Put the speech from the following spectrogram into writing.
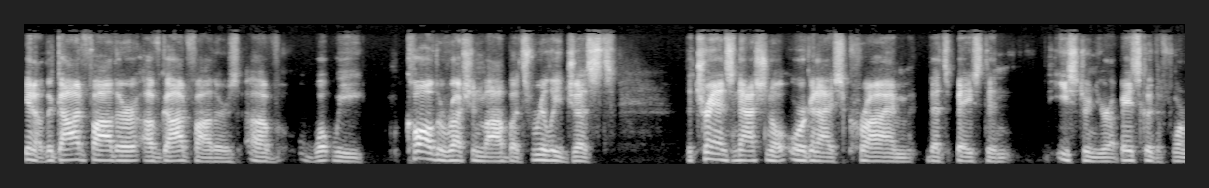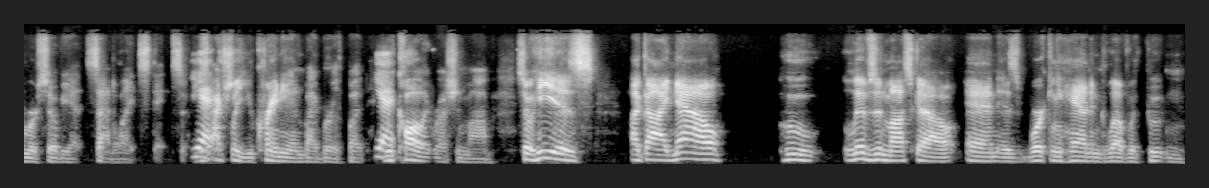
you know, the godfather of godfathers of what we call the Russian mob, but it's really just the transnational organized crime that's based in Eastern Europe, basically the former Soviet satellite states. So Yes. He's actually Ukrainian by birth, but we call it Russian mob. So he is a guy now who lives in Moscow and is working hand in glove with Putin.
